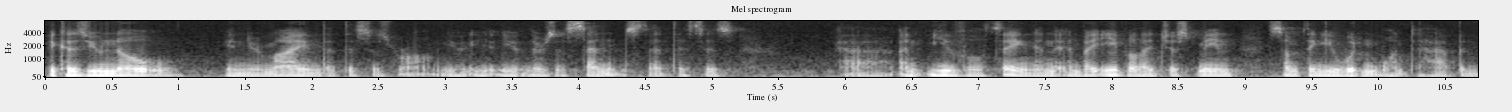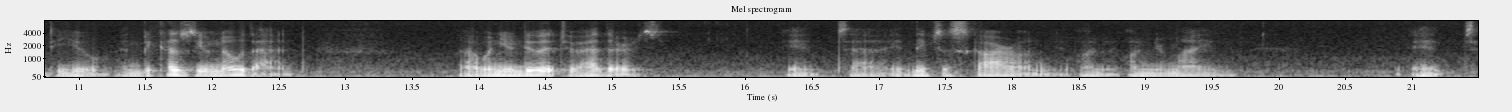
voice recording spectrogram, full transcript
because you know in your mind that this is wrong. You, you, there's a sense that this is uh, an evil thing, and, and by evil I just mean something you wouldn't want to happen to you. And because you know that, uh, when you do it to others, it, uh, it leaves a scar on, on, on your mind. It,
